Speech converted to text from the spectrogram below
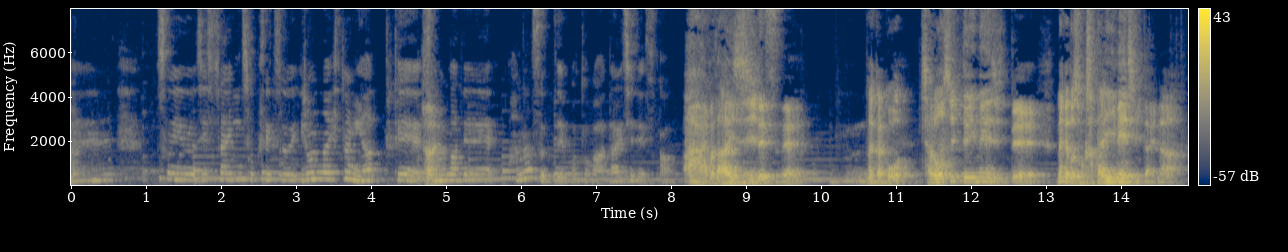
いそういう実際に直接いろんな人に会って、はいその場で話すっていうことが大事ですか、ああ、やっぱ大事ですね。なんかこう、社労士っていうイメージって、なんかどうしても硬いイメージみたいな、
